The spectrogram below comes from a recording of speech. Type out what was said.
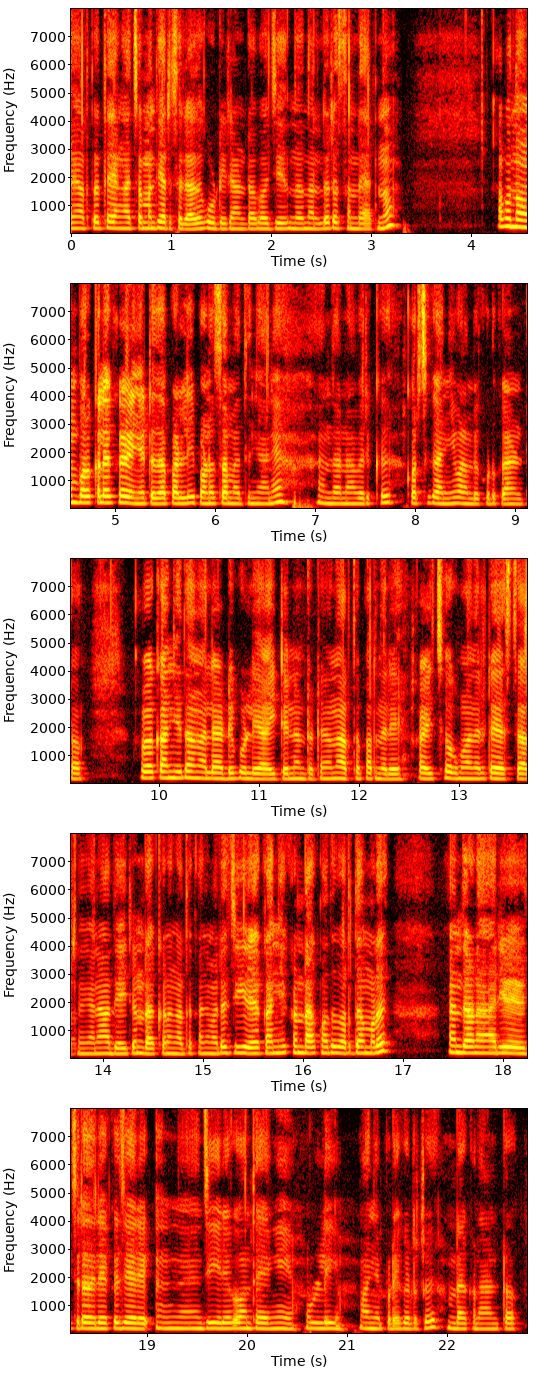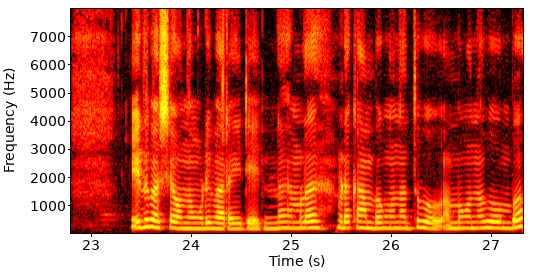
നേരത്തെ തേങ്ങാ ചമ്മന്തി അരച്ചല്ലോ അത് കൂട്ടിയിട്ടാണ് ബജ്ജി ബജ്ജി നല്ല രസമുണ്ടായിരുന്നു. അപ്പോൾ നോമ്പുറക്കലൊക്കെ കഴിഞ്ഞിട്ട് ഇതാ പള്ളിയിൽ പോണ സമയത്ത് ഞാൻ എന്താണ് അവർക്ക് കുറച്ച് കഞ്ഞി വിളമ്പി കൊടുക്കാൻ കേട്ടോ. അപ്പോൾ കഞ്ഞി ഇതാ നല്ല അടിപൊളിയായിട്ട് തന്നെ ഉണ്ട് ഞാൻ നേരത്തെ പറഞ്ഞില്ലേ കഴിച്ച് നോക്കുമ്പോൾ നല്ല ടേസ്റ്റ് ആയിരുന്നു. ഞാൻ ആദ്യമായിട്ട് ഉണ്ടാക്കണം ഇങ്ങനത്തെ കഞ്ഞി. മറ്റേ ജീരക കഞ്ഞിയൊക്കെ ഉണ്ടാക്കുന്നത് വെറുതെ നമ്മൾ എന്താണ് അരി വേവിച്ചിട്ട് അതിലേക്ക് ജീര ജീരകവും തേങ്ങയും ഉള്ളിയും മഞ്ഞൾപ്പൊടിയൊക്കെ ഇട്ടിട്ട് ഉണ്ടാക്കണതാണ് കേട്ടോ ഇത് പക്ഷേ ഒന്നും കൂടി വെറൈറ്റി ആയിട്ടുണ്ട്. നമ്മൾ ഇവിടെ കമ്പംകുന്നത്ത് പോകും. അമ്പംകുന്ന് പോകുമ്പോൾ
